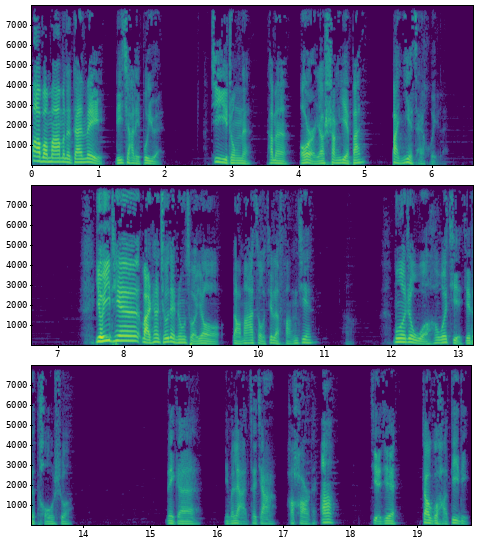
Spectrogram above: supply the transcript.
爸爸妈妈的单位离家里不远，记忆中呢。他们偶尔要上夜班，半夜才回来。有一天晚上九点钟左右，老妈走进了房间，啊，摸着我和我姐姐的头说：“那个，你们俩在家好好的啊，姐姐照顾好弟弟，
